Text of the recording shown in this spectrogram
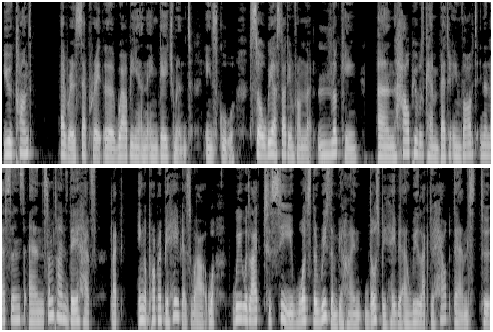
you can't ever separate the well-being and engagement in school. So we are starting from like, looking and how pupils can better involved in the lessons. And sometimes they have like inappropriate behavior as well. Well, we would like to see what's the reason behind those behavior and we like to help them to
